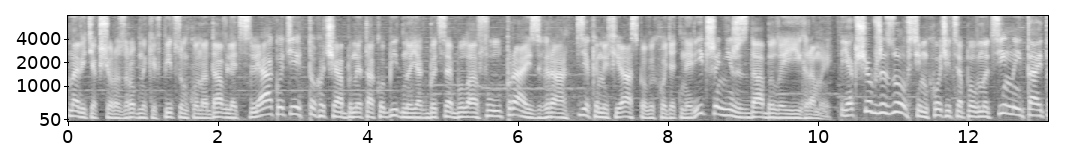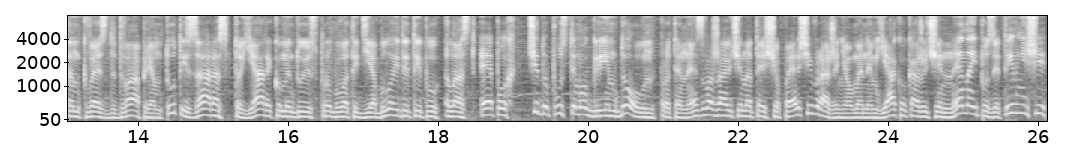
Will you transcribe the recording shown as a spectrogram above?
Навіть якщо розробники в підсумку надавлять слякоті, то хоча б не так обідно, якби це була фул прайс гра, з якими фіаско виходять не рідше, ніж з дабли іграми. Якщо вже зовсім хочеться повноцінний Titan Quest 2 прям тут і зараз, то я рекомендую спробувати діаблоїди типу Last Epoch чи допустимо Грім Доун. проте не зважаючи на те, що перші враження у мене, м'яко кажучи, не найпозитивніші,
